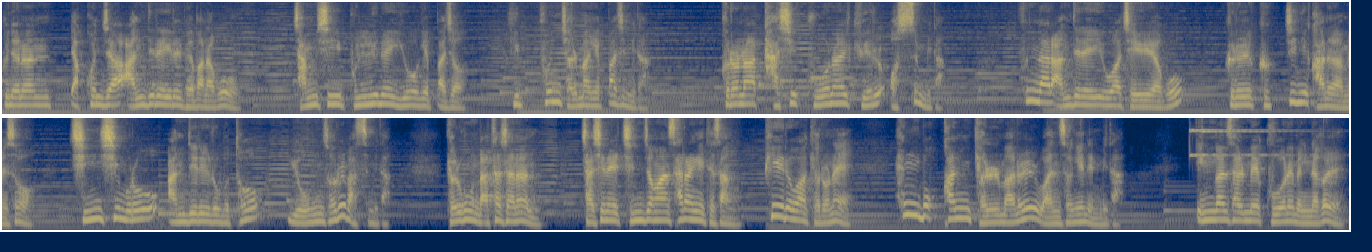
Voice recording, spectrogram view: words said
그녀는 약혼자 안드레이를 배반하고 잠시 불륜의 유혹에 빠져 깊은 절망에 빠집니다. 그러나 다시 구원할 기회를 얻습니다. 훗날 안드레이와 재회하고 그를 극진히 간호하면서 진심으로 안드레이로부터 용서를 받습니다. 결국 나타샤는 자신의 진정한 사랑의 대상 피에로와 결혼해 행복한 결말을 완성해냅니다. 인간 삶의 구원의 맥락을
